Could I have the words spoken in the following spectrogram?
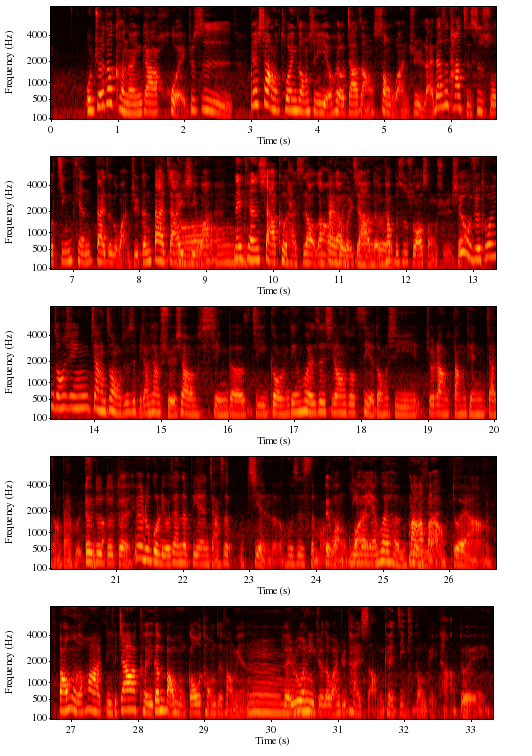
我觉得可能应该会，就是。因为像托婴中心也会有家长送玩具来，但是他只是说今天带这个玩具跟大家一起玩，那天下课还是要让他带回家的，他不是说要送学校。因为我觉得托婴中心像这种就是比较像学校型的机构，一定会是希望说自己的东西就让当天家长带回去。对对对对。因为如果留在那边，假设不见了或是什么被玩坏，你们也会很麻烦。对啊。保姆的话，你比较可以跟保姆沟通这方面。嗯。对，如果你觉得玩具太少，你可以自己提供给他。对。对。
